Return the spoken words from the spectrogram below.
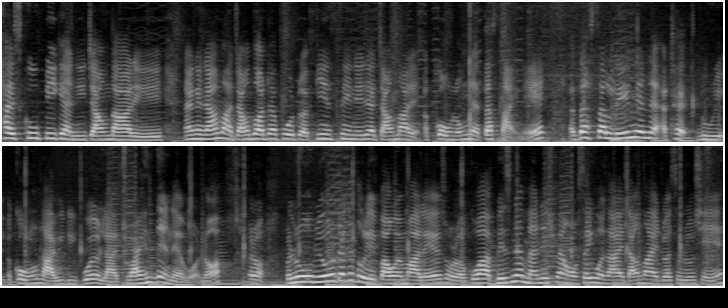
high school ပြီးကန်ဒီကျောင်းသားတွေနိုင်ငံသားမှာကျောင်းသွားတက်ဖို့အတွက်ပြင်ဆင်နေတဲ့ကျောင်းသားတွေအကုန်လုံးနဲ့သက်ဆိုင်တယ်အသက်14နှစ်နဲ့အထက်လူတွေအကုန်လုံးလာပြီးဒီပွဲကိုလာ join သင့်တယ်ပေါ့နော်အဲ့တော့ဘယ်လိုမျိုးတက္ကသိုလ်တွေပါဝင်မှာလဲဆိုတော့ကိုက business management ကိုစိတ်ဝင်စားတဲ့ကျောင်းသားတွေအတွက်ဆိုလို့ရှိရင်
